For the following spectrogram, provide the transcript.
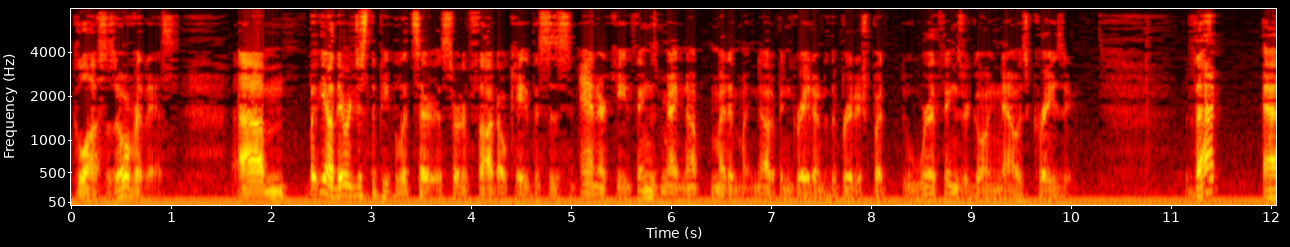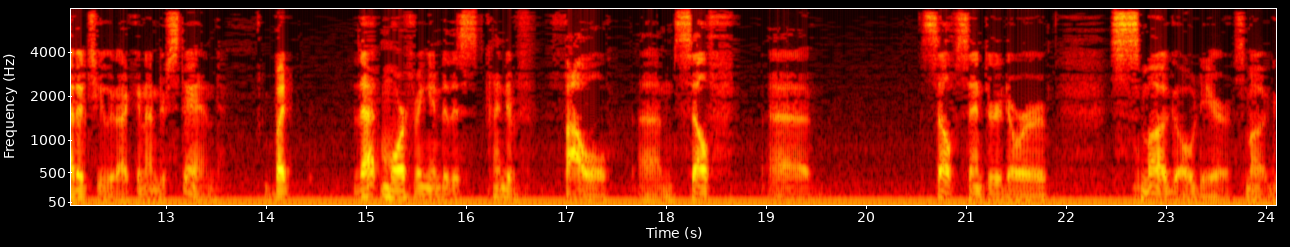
glosses over this. Um, but you know, they were just the people that sort of thought, okay, this is anarchy. Things might not might have, might not have been great under the British, but where things are going now is crazy. That attitude I can understand, but that morphing into this kind of foul, um, self uh, self-centered or smug, oh dear, smug,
